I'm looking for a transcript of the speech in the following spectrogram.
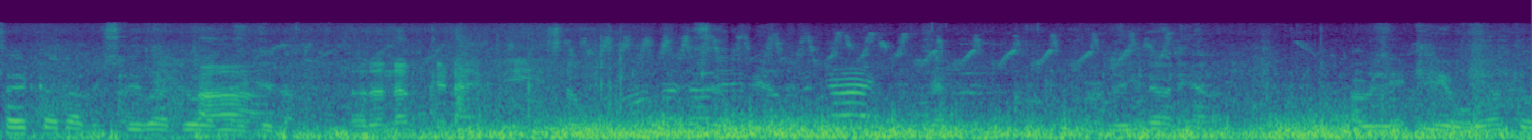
साइड का था पिछली बार जो हाँ, हमने खेला रनअप के टाइम भी सब देखने नहीं आना अब लेके हुआ तो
